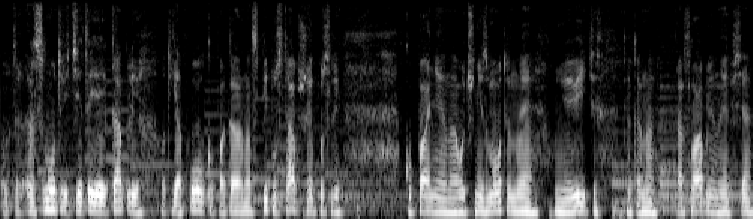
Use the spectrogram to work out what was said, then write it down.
вот рассмотрите, это и капли, вот я полку, пока она спит, уставшая после купания, она очень измотанная. У нее, видите, как она расслабленная вся.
